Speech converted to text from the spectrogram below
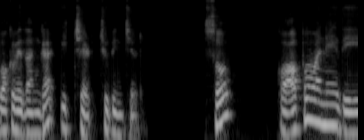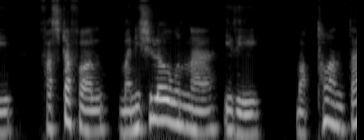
ఒక విధంగా ఇచ్చాడు, చూపించాడు. సో, కోపం అనేది ఫస్ట్ ఆఫ్ ఆల్ మనిషిలో ఉన్న ఇది మొత్తం అంతా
